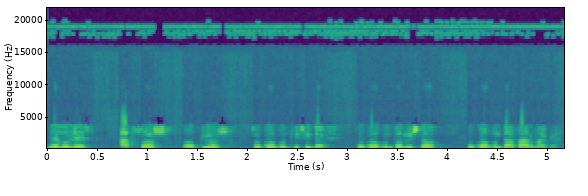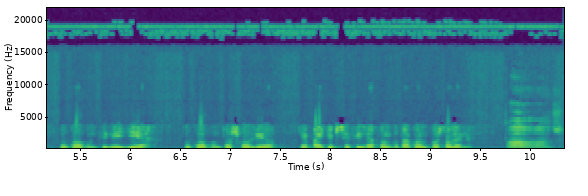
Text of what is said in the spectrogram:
Δεν μου λες αυτός ο οποίος του κόβουν τη σύνταξη, του κόβουν το μισθό, του κόβουν τα φάρμακα, του κόβουν την υγεία, του κόβουν το σχολείο και πάει και ψηφίζει αυτόν που τα κόβει, πώς το λένε; Πώς;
